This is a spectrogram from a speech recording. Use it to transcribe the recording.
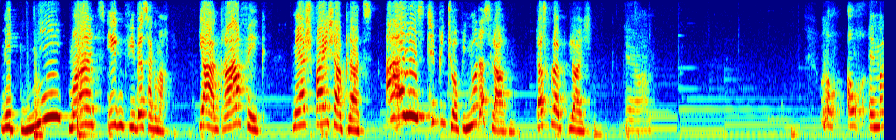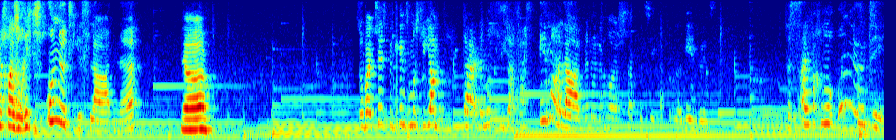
wird niemals irgendwie besser gemacht. Ja, Grafik, mehr Speicherplatz, alles tippitoppi, nur das Laden. Das bleibt gleich. Ja. Und auch, auch äh, manchmal so richtig unnötiges Laden, ne? Ja. So bei Chase Begins musst du ja, da, da musst du ja fast immer laden, wenn du in eine neue Stadtbezirk gehen willst. Das ist einfach nur unnötig.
